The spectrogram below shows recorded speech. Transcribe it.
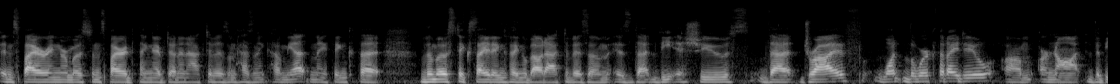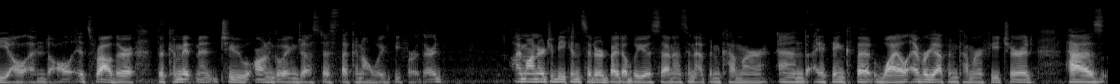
inspiring or most inspired thing I've done in activism hasn't come yet, and I think that the most exciting thing about activism is that the issues that drive what the work that I do um, are not the be-all end-all. It's rather the commitment to ongoing justice that can always be furthered. I'm honored to be considered by WSN as an up-and-comer, and I think that while every up-and-comer featured has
